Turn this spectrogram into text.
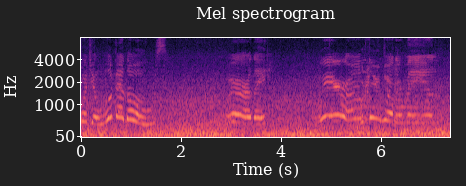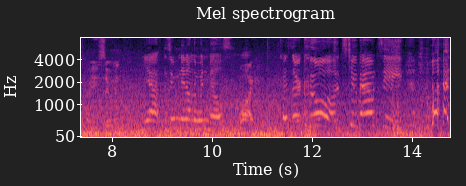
Would you look at those? Where are they? Where are What are the weatherman? Are you zooming? Yeah, zooming in on the windmills. Why? Because they're cool. It's too bouncy. What?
